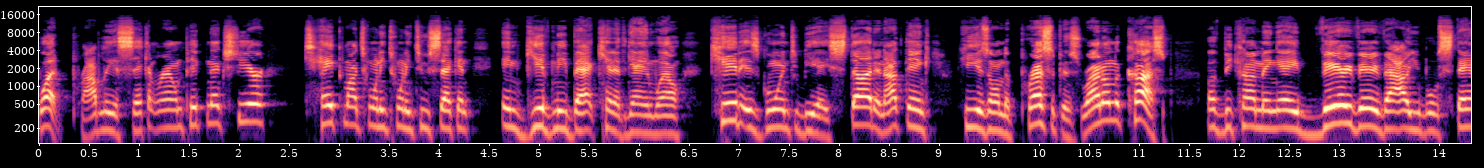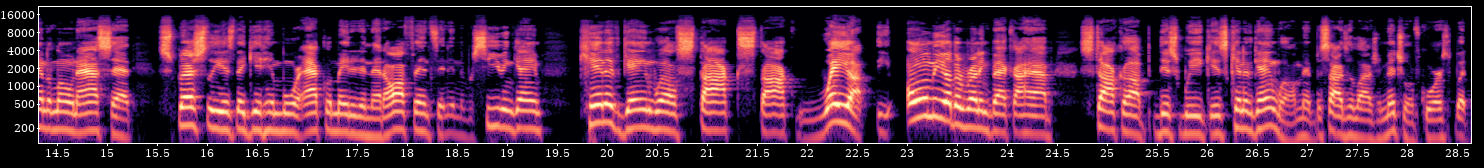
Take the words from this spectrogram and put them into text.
what, probably a second round pick next year? Take my 2022 second and give me back Kenneth Gainwell. Kid is going to be a stud, and I think he is on the precipice, right on the cusp of becoming a very, very valuable standalone asset, especially as they get him more acclimated in that offense and in the receiving game. Kenneth Gainwell stock, stock way up. The only other running back I have stock up this week is Kenneth Gainwell. I mean, besides Elijah Mitchell, of course, but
